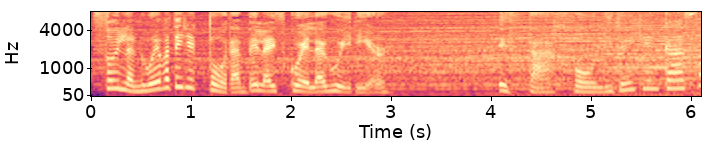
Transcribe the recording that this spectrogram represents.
Soy la nueva directora de la escuela Whittier. ¿Está Holiday en casa?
